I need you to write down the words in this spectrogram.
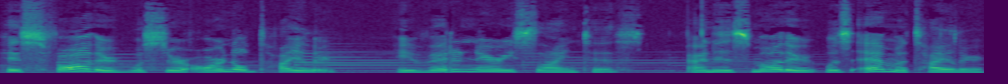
His father was Sir Arnold Theiler, a veterinary scientist, and his mother was Emma Theiler.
